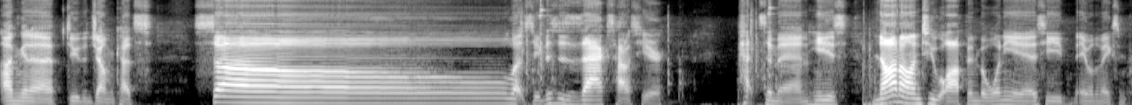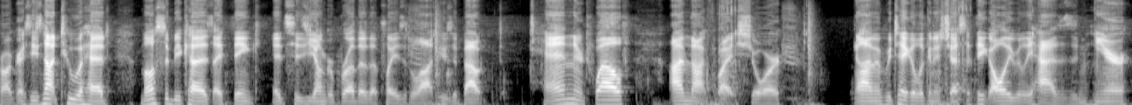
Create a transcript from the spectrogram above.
I'm gonna do the jump cuts. So let's see. This is Zach's house here. man. He's not on too often, but when he is, he's able to make some progress. He's not too ahead, mostly because I think it's his younger brother that plays it a lot, who's about 10 or 12. I'm not quite sure. Um, if we take a look in his chest, I think all he really has is in here.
